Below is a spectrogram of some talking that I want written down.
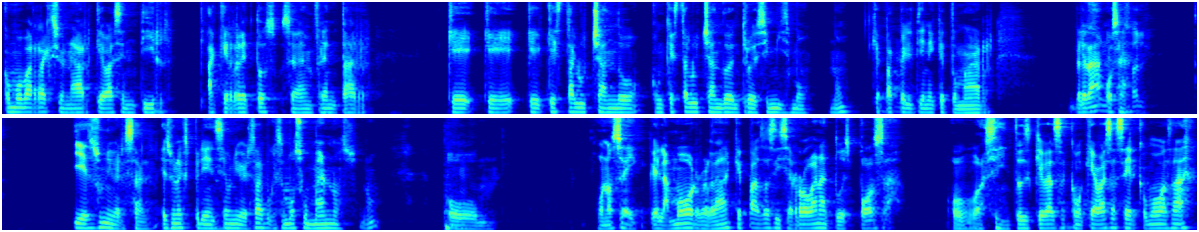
¿Cómo va a reaccionar? ¿Qué va a sentir? a qué retos se va a enfrentar, qué, qué, qué, está luchando, con qué está luchando dentro de sí mismo, ¿no? ¿Qué papel tiene que tomar? ¿Verdad? O sea, y es universal, es una experiencia universal porque somos humanos, ¿no? O, o no sé, el amor, ¿verdad? ¿Qué pasa si se roban a tu esposa? O así, entonces, ¿qué vas a, como, ¿qué vas a hacer? ¿Cómo vas a,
